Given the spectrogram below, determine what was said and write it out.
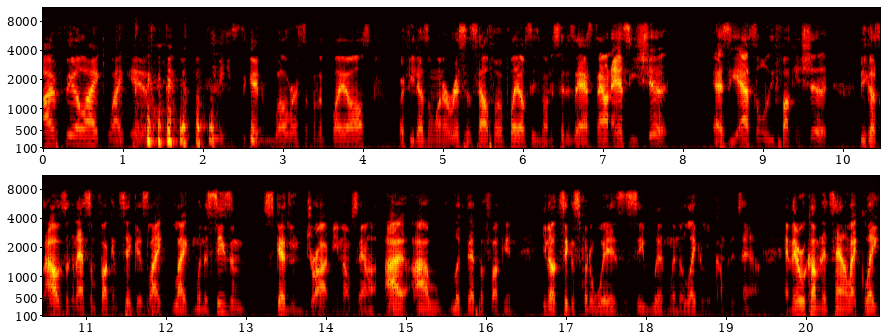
I feel like like if he needs to get well rested for the playoffs, or if he doesn't want to risk his health for the playoffs, he's going to sit his ass down as he should, as he absolutely fucking should. Because I was looking at some fucking tickets, like like when the season schedule dropped, you know what I'm saying? I I looked at the fucking you know tickets for the Wiz to see when when the Lakers were coming to town, and they were coming to town like late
